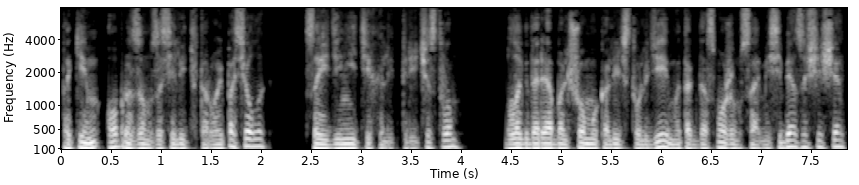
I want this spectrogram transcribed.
таким образом заселить второй поселок, соединить их электричеством. Благодаря большому количеству людей мы тогда сможем сами себя защищать,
